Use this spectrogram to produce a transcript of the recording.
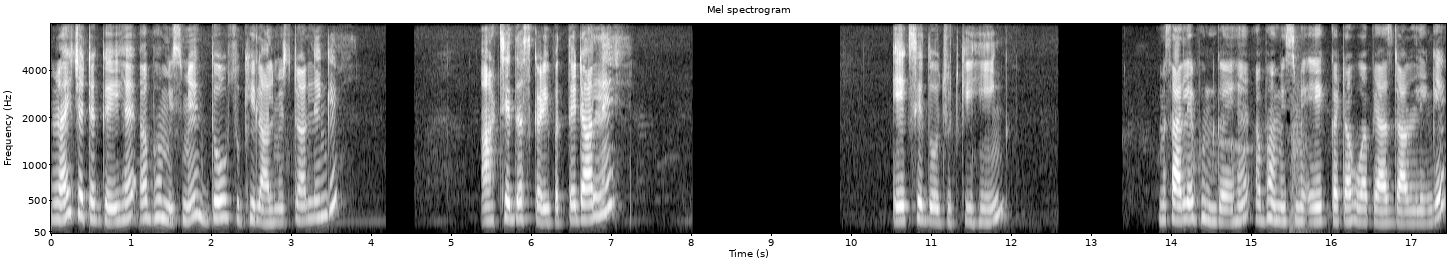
राई चटक गई है। अब हम इसमें दो सूखी लाल मिर्च डाल लेंगे। आठ से दस कड़ी पत्ते डाल लें। एक से दो चुटकी हींग। मसाले भुन गए हैं। अब हम इसमें एक कटा हुआ प्याज डाल लेंगे।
